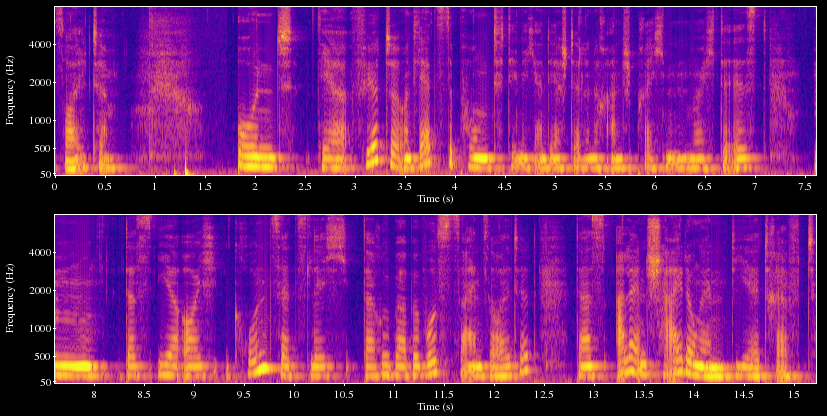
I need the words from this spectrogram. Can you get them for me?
sollte. Und der vierte und letzte Punkt, den ich an der Stelle noch ansprechen möchte, ist, mm, dass ihr euch grundsätzlich darüber bewusst sein solltet, dass alle Entscheidungen, die ihr trefft,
